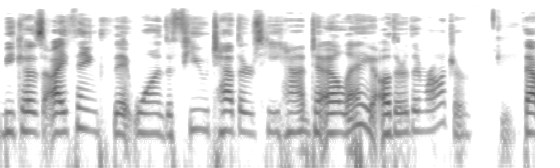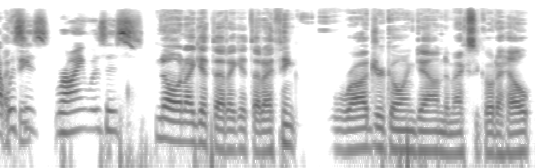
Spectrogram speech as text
Because I think that one of the few tethers he had to LA other than Roger. That was think- his Ryan was his No, and I get that. I get that. I think Roger going down to Mexico to help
